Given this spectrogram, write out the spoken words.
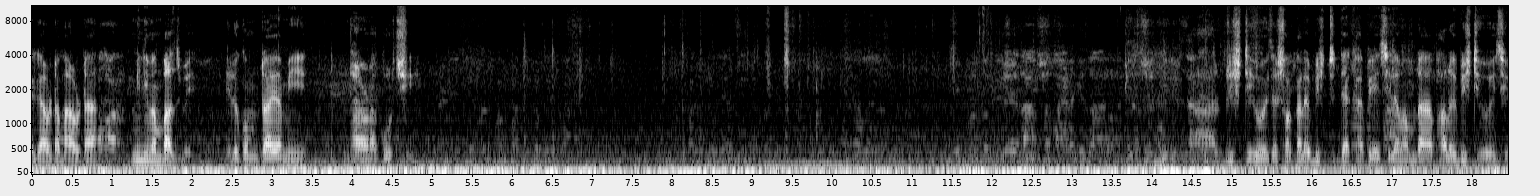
এগারোটা, বারোটা মিনিমাম বাজবে। এরকমটাই আমি ধারণা করছি। বৃষ্টি হয়েছে, সকালে বৃষ্টির দেখা পেয়েছিলাম, আমরা ভালোই বৃষ্টি হয়েছে।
